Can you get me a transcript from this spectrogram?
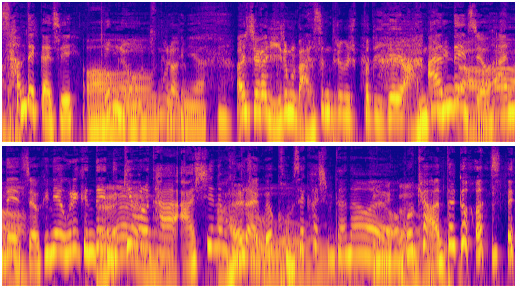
3대까지. 어, 그럼요. 충분하죠. 그렇군요. 아니 제가 이름을 말씀드리고 싶어도 이게 안 되니까. 안 되죠. 안 되죠. 그냥 우리 근데 네. 느낌으로 다 아시는 분들 알죠. 알고요. 검색하시면 다 나와요. 그러니까요. 뭐 이렇게 안타까워하세요.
